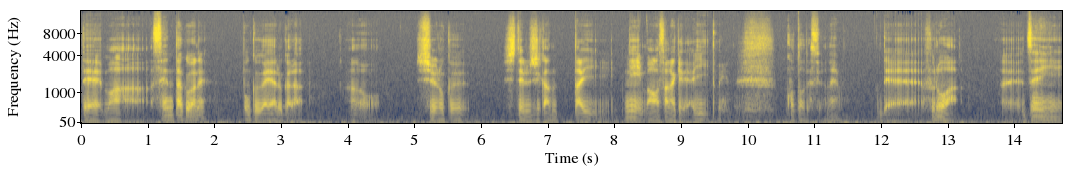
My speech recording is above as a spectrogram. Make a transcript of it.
でまあ洗濯はね僕がやるからあの収録してる時間帯に回さなければいいということですよね。で風呂は、えー、全員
